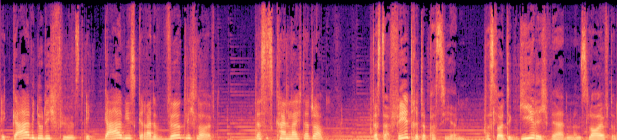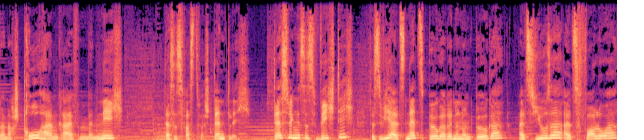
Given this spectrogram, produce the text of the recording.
egal wie du dich fühlst, egal wie es gerade wirklich läuft, das ist kein leichter Job. Dass da Fehltritte passieren, dass Leute gierig werden, wenn es läuft oder nach Strohhalm greifen, wenn nicht, das ist fast verständlich. Deswegen ist es wichtig, dass wir als Netzbürgerinnen und Bürger, als User, als Follower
